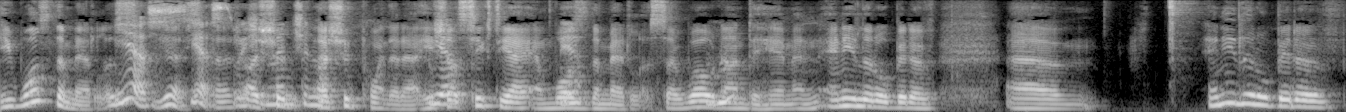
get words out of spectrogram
He was the medalist. Yes, yes, yes, Uh, we I should should mention I should point that out. He shot sixty eight and was. Mm-hmm. the medalist. So well done to him. And any little bit of um, any little bit of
